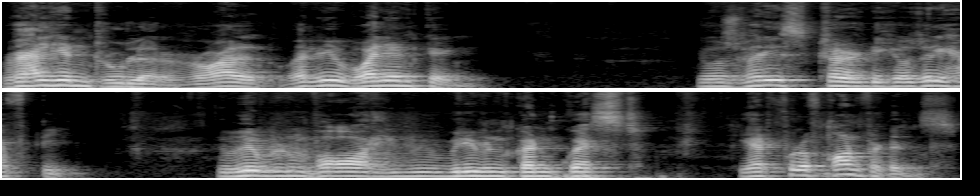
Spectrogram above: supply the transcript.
valiant ruler, royal, very valiant king. He was very sturdy, he was very hefty. He believed in war, he believed in conquest. He had full of confidence.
